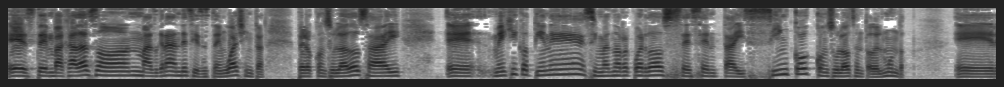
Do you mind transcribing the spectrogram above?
Este, embajadas son más grandes y eso está en Washington. Pero consulados hay... eh, México tiene, si más no recuerdo, 65 consulados en todo el mundo. Eh,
